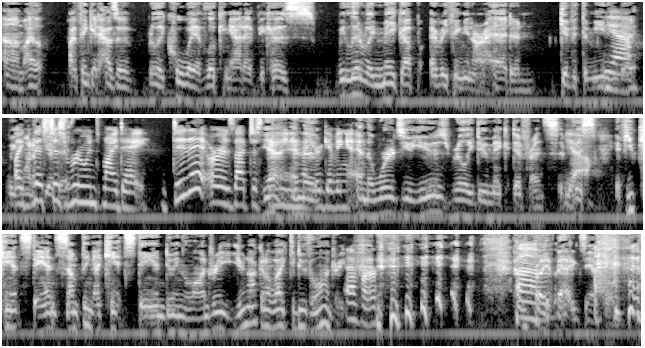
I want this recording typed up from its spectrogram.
um, I I think it has a really cool way of looking at it because we literally make up everything in our head and give it the meaning Yeah, that we like want this just it. ruined my day. Did it, or is that just Yeah, the meaning and that the- you're giving it? and the words you use really do make a difference. If Yeah. this, if you can't stand something, I can't stand doing the laundry. You're not going to like to do the laundry. Ever. That's probably Um, a bad example.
